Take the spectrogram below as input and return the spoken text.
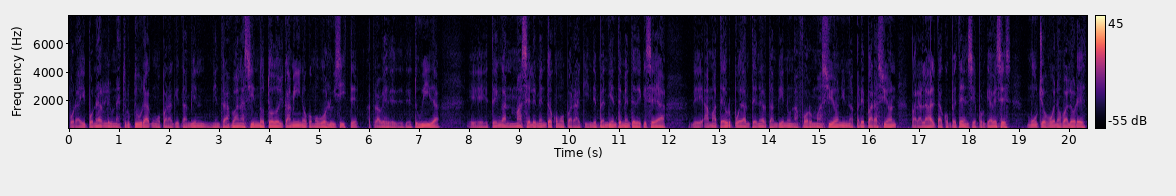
por ahí ponerle una estructura como para que también mientras van haciendo todo el camino como vos lo hiciste a través de, tu vida, eh, tengan más elementos como para que independientemente de que sea de amateur puedan tener también una formación y una preparación para la alta competencia, porque a veces muchos buenos valores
